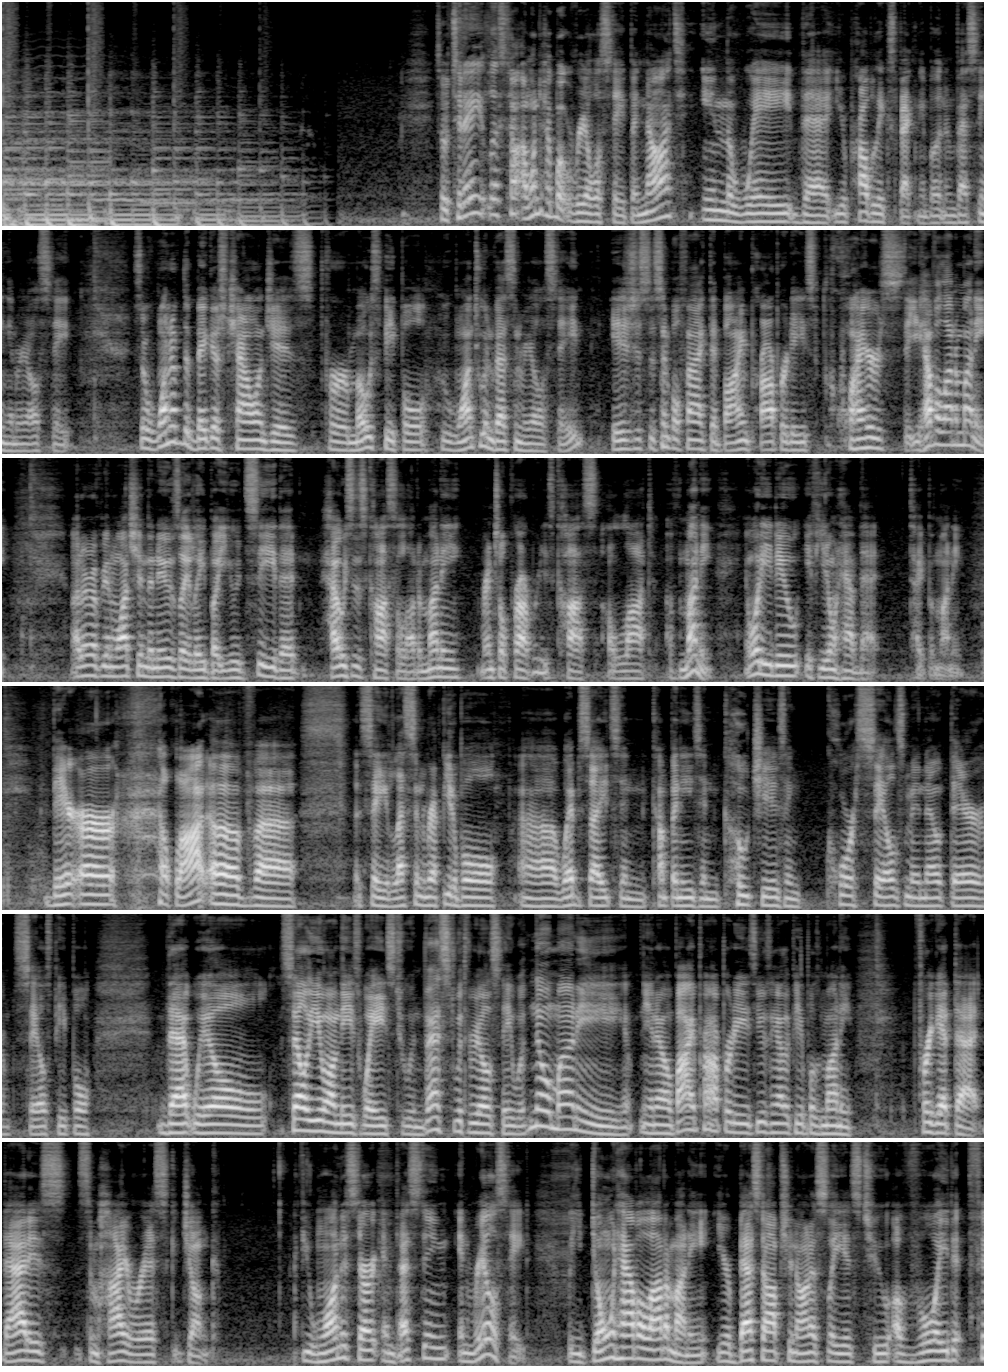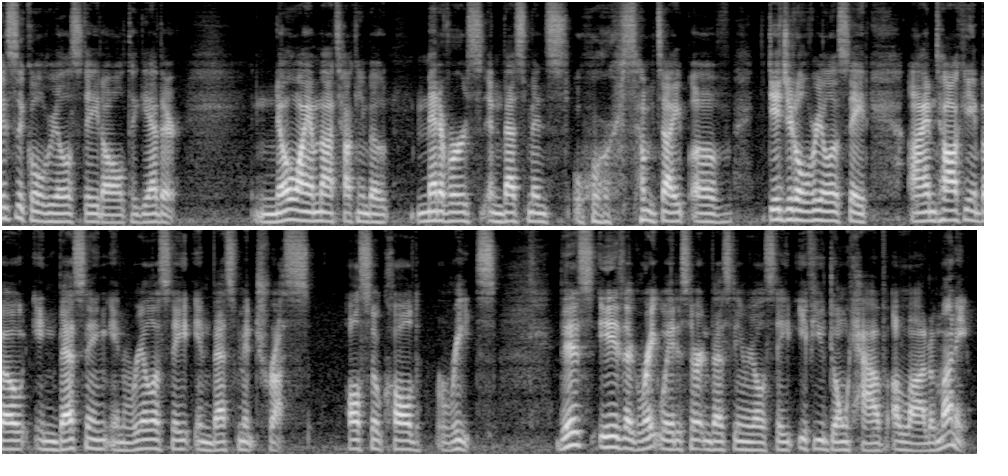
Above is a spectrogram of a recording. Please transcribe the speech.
So today, let's talk. I want to talk about real estate, but not in the way that you're probably expecting about investing in real estate. So one of the biggest challenges for most people who want to invest in real estate is just the simple fact that buying properties requires that you have a lot of money. I don't know if you've been watching the news lately, but you would see that houses cost a lot of money, rental properties cost a lot of money. And what do you do if you don't have that type of money? There are a lot of uh, let's say, less than reputable uh, websites and companies and coaches and course salesmen out there, salespeople, that will sell you on these ways to invest with real estate with no money, you know, buy properties using other people's money. Forget that. That is some high risk junk. If you want to start investing in real estate, but you don't have a lot of money, your best option, honestly, is to avoid physical real estate altogether. No, I am not talking about metaverse investments or some type of digital real estate. I'm talking about investing in real estate investment trusts, also called REITs. This is a great way to start investing in real estate if you don't have a lot of money.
